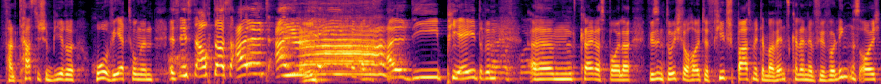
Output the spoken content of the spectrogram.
Fantastische Biere, hohe Wertungen. Es ist auch das Alt, Alt, das Aldi PA drin. Ähm, kleiner Spoiler. Wir sind durch für heute. Viel Spaß mit dem Adventskalender. Wir verlinken es euch.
